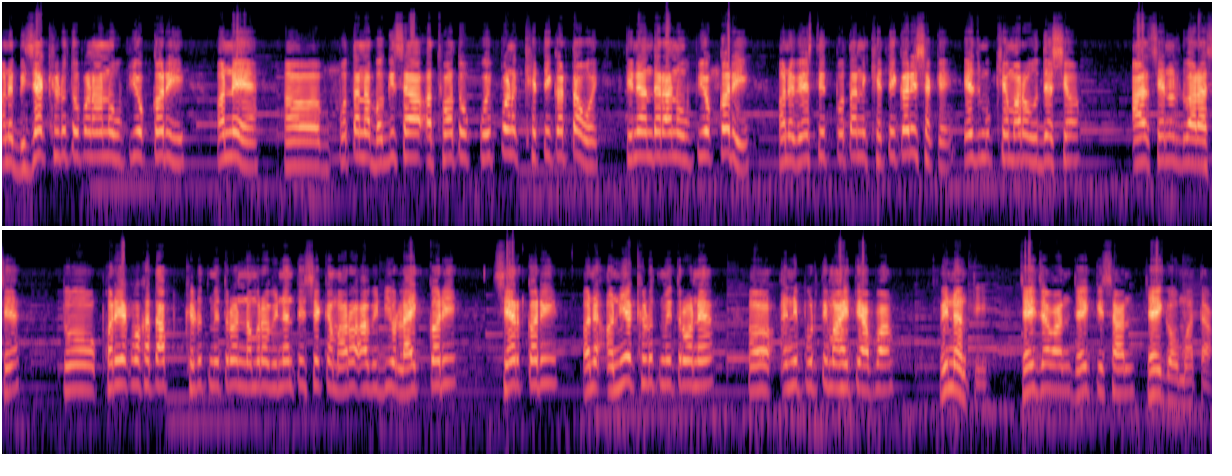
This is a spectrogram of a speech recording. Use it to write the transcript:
અને બીજા ખેડૂતો પણ આનો ઉપયોગ કરી અને પોતાના બગીચા અથવા તો કોઈ પણ ખેતી કરતા હોય તેની અંદર આનો ઉપયોગ કરી અને વ્યવસ્થિત પોતાની ખેતી કરી શકે. એ જ મુખ્ય મારો ઉદ્દેશ્ય આ ચેનલ દ્વારા છે. તો ફરી એક વખત આપ ખેડૂત મિત્રોને નમ્ર વિનંતી છે કે મારો આ વીડિયો લાઇક કરી શેર કરી અને અન્ય ખેડૂત મિત્રોને એની પૂરતી માહિતી આપવા વિનંતી. જય જવાન, જય કિસાન, જય ગૌ માતા.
